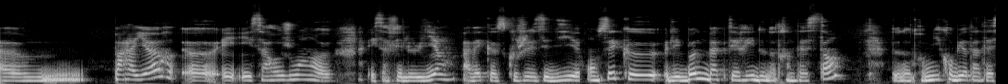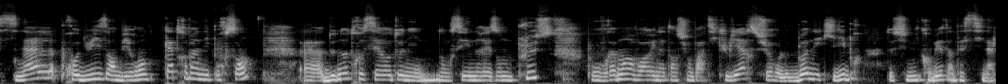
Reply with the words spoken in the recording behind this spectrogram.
Euh, par ailleurs, et, ça rejoint, et ça fait le lien avec ce que je vous ai dit, on sait que les bonnes bactéries de notre intestin, de notre microbiote intestinal, produisent environ 90% euh, de notre sérotonine. Donc c'est une raison de plus pour vraiment avoir une attention particulière sur le bon équilibre de ce microbiote intestinal.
